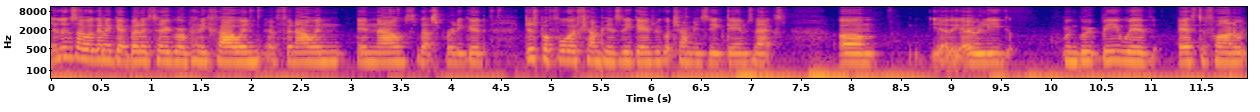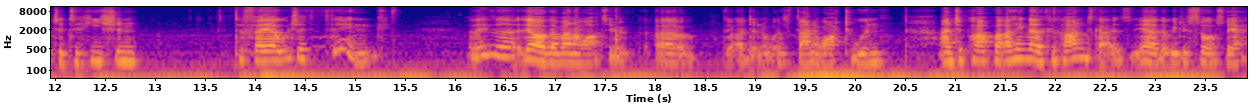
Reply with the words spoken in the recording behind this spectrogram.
it looks like we're gonna get better Toga and Penny Fowl in uh, for now in in now, so that's pretty good. Just before the Champions League games, we've got Champions League games next. Um, yeah, the O League in Group B with AS Tefana, which are Tahitian, Tafea, which I think are they the oh the Vanuatu uh, I don't know what's Vanuatuan and Tupapa I think they're the Islands guys yeah that we just saw so yeah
